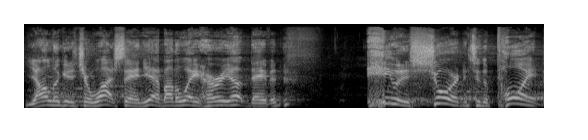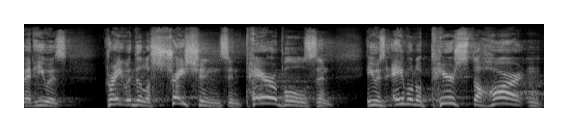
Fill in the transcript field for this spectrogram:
Y'all looking at your watch saying, Yeah, by the way, hurry up, David. He was short and to the point, but he was great with illustrations and parables, and he was able to pierce the heart. And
